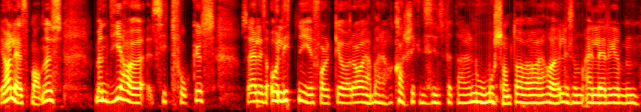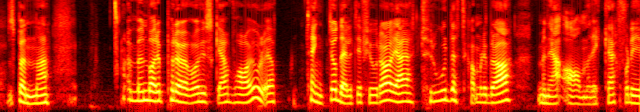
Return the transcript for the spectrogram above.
De har lest manus, men de har jo sitt fokus. Så jeg liksom, og litt nye folk i år, og jeg bare Kanskje ikke de syns dette er noe morsomt liksom, eller mm, spennende. Men bare prøve å huske Jeg var jo Jeg tenkte jo det litt i fjor òg. Jeg tror dette kan bli bra, men jeg aner ikke, fordi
